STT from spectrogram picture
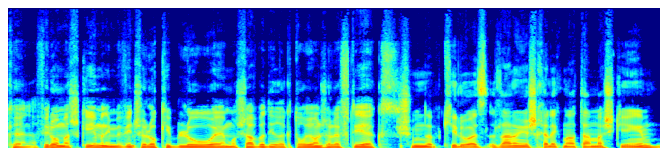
כן אפילו המשקיעים אני מבין שלא קיבלו uh, מושב בדירקטוריון של FTX. שום דבר כאילו אז לנו יש חלק מאותם משקיעים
